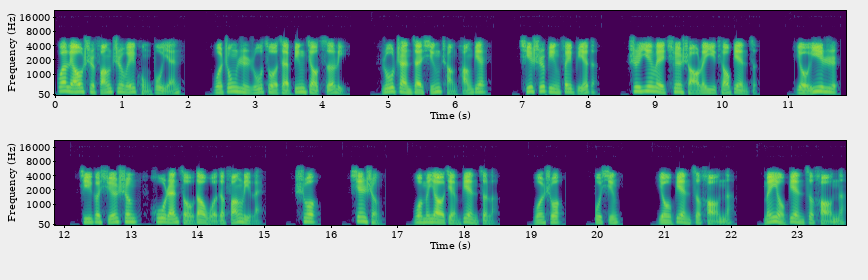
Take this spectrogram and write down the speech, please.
官僚是防之唯恐不严。我终日如坐在冰窖子里，如站在刑场旁边。其实并非别的，只因为缺少了一条辫子。有一日，几个学生忽然走到我的房里来说：“先生，我们要剪辫子了。”我说：“不行。”有辫子好呢，没有辫子好呢，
